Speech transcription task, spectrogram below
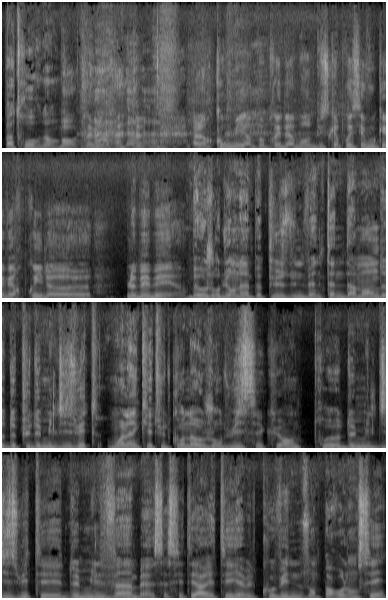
Pas trop, non. Bon, très bien. Alors, combien à peu près d'amendes? Puisqu'après, c'est vous qui avez repris le, le bébé. hein. Ben aujourd'hui, on a un peu plus d'une vingtaine d'amendes depuis 2018. Moi, l'inquiétude qu'on a aujourd'hui, c'est qu'entre 2018 et 2020, ben, ça s'était arrêté. Il y avait le Covid, ils nous ont pas relancé.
